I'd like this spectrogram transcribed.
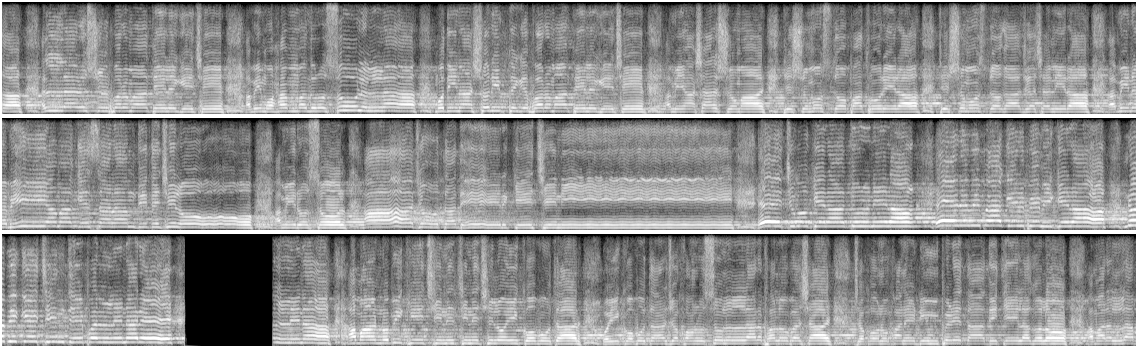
আল্লাহ রসুল ফরমাতে লেগেছে, আমি মোহাম্মদ রসুল্লাহ মদিনা শরীফ থেকে ফরমাতে লেগেছে আমি আসার সময় যে সমস্ত পাথরেরা, যে সমস্ত গাছ গাছালিরা আমি নবী আমাকে সালাম দিতেছিল। আমি রসুল আজও তাদেরকে চিনি। এই যুবকেরা, তরুণীরা, এ নবী পাকের প্রেমিকেরা, নবীকে চিনতে পারলে না রে। না। আমার নবীকে চিনে চিনেছিল ওই কবতার। ওই কবতার যখন রসুল্লাহর ভালোবাসায়, যখন ওখানে ডিম পেড়ে তা দিতে লাগল, আমার আল্লাহ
